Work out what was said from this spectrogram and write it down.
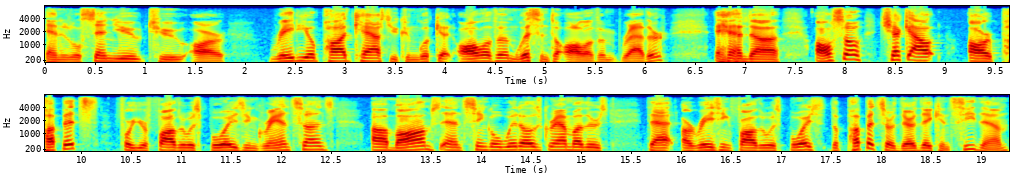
and it'll send you to our radio podcast. You can look at all of them, listen to all of them, rather. And uh, also check out our puppets for your fatherless boys and grandsons, uh, moms and single widows, grandmothers that are raising fatherless boys. The puppets are there, they can see them.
